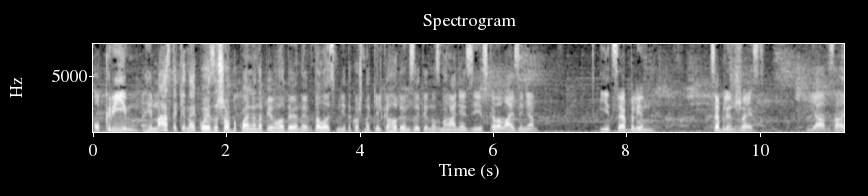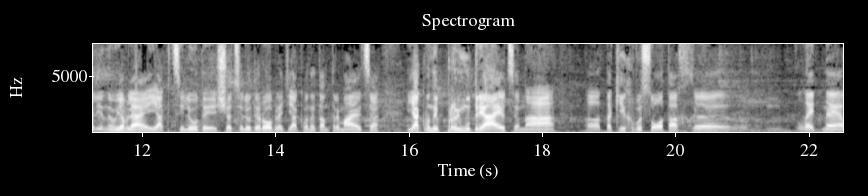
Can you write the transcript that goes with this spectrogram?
Окрім гімнастики, на яку я зайшов буквально на півгодини, вдалося мені також на кілька годин зайти на змагання зі скалолазіння. І це, блін, це, блін, жесть. Я взагалі не уявляю, як ці люди, що ці люди роблять, як вони там тримаються, як вони примудряються на е, таких висотах, е, ледь не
